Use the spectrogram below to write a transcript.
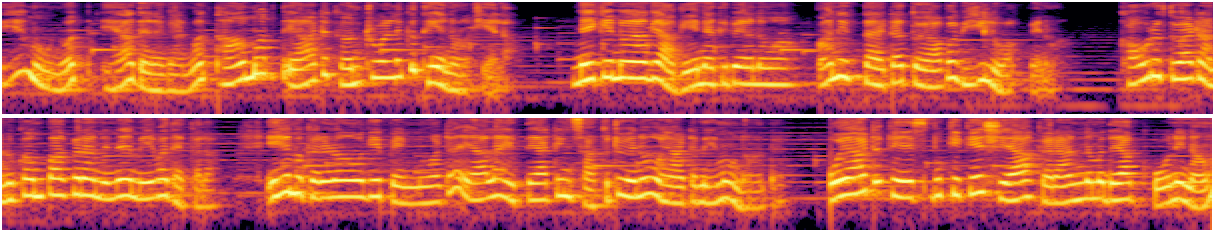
එහෙම වුණොත් එයා දැනගන්නවා තාමත් එයාට කන්ට්‍රෝල් එක තියෙනවා කියලා. මේකෙන් ඔයාගේ අගේ නැතිබ යනවා අනිත් අයටත් ඔයාව විහිලුවක් වෙනවා. කවුරුත් ඔයාට අනුකම්පා කරන්න නෑ මේවා දැකලා. එහෙම කරනවාගේ පෙන්නුවට එයාලා හිතයටින් සතුටු වෙන ඔයාට මෙහෙම වුණාට. ඔයාට ෆේස්බුක් එකේ ෂයා කරන්නම දෙයක් ඕනෙ නම්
